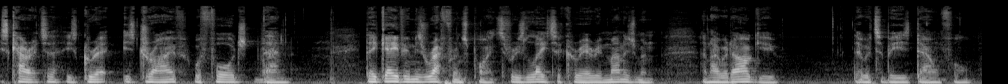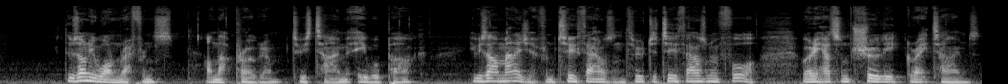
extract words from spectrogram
His character, his grit, his drive were forged then. They gave him his reference points for his later career in management, and I would argue they were to be his downfall. There was only one reference on that programme to his time at Ewood Park. He was our manager from 2000 through to 2004, where he had some truly great times,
